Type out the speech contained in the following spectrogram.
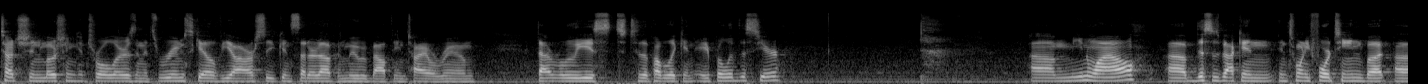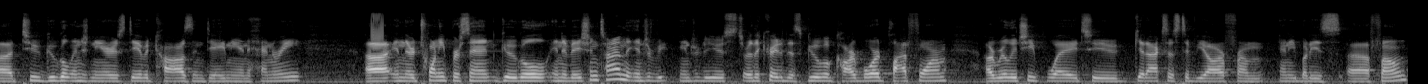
touch and motion controllers and it's room scale VR, so you can set it up and move about the entire room. That released to the public in April of this year. Um, meanwhile, uh, this is back in, in 2014, but uh, two Google engineers, David Coz and Damien Henry, uh, in their 20% Google innovation time, they introduced or they created this Google Cardboard platform, a really cheap way to get access to VR from anybody's uh, phone.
